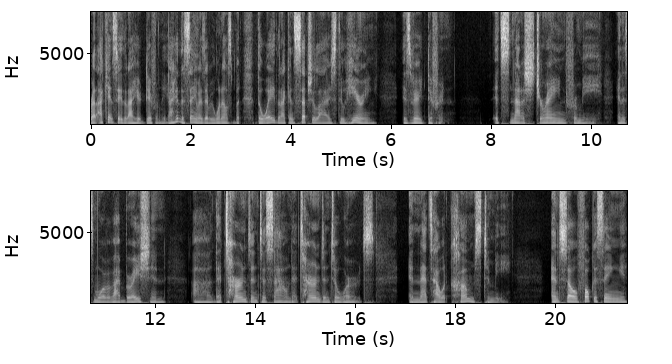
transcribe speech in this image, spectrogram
Right? I can't say that I hear differently. I hear the same as everyone else, but the way that I conceptualize through hearing is very different. It's not a strain for me, and it's more of a vibration uh, that turns into sound, that turns into words. And that's how it comes to me. And so focusing,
